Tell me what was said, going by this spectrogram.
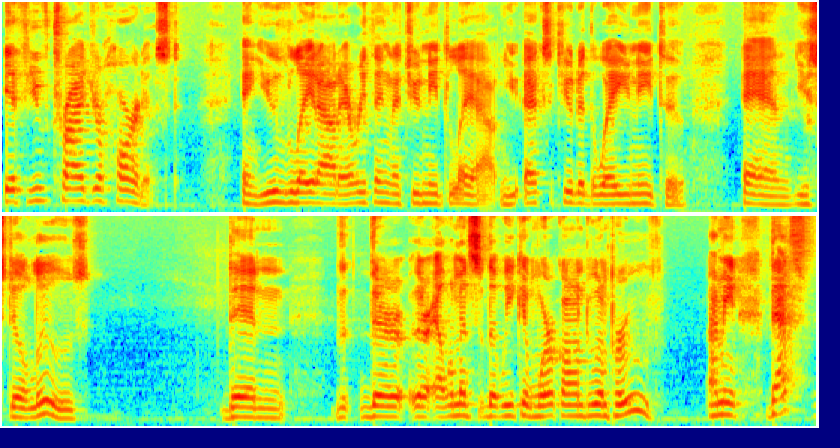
if you've tried your hardest and you've laid out everything that you need to lay out and you executed the way you need to and you still lose then th- there there are elements that we can work on to improve. I mean that's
